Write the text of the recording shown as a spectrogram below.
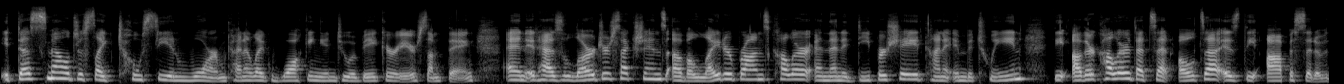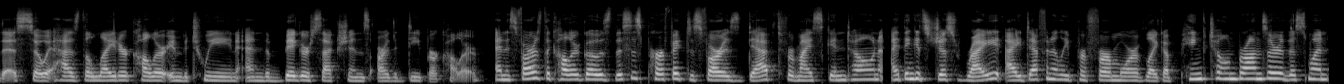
it does smell just like toasty and warm, kind of like walking into a bakery or something. And it has larger sections of a lighter bronze color and then a deeper shade kind of in between. The other color that's at Ulta is the opposite of this. So it has the lighter color in between and the bigger sections are the deeper color. And as far as the color goes, this is perfect as far as depth for my skin tone. I think it's just right. I definitely prefer more of like a pink tone bronzer. This one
